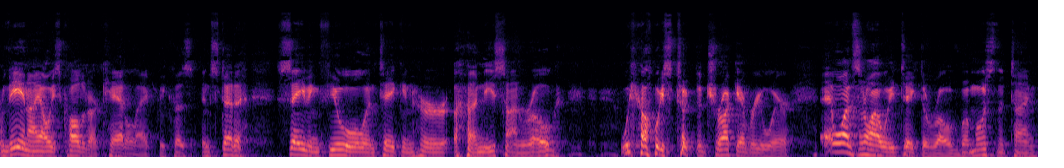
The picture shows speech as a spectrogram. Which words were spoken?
Vee and I always called it our Cadillac because instead of saving fuel and taking her uh, Nissan Rogue, we always took the truck everywhere. And once in a while we'd take the Rogue, but most of the time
